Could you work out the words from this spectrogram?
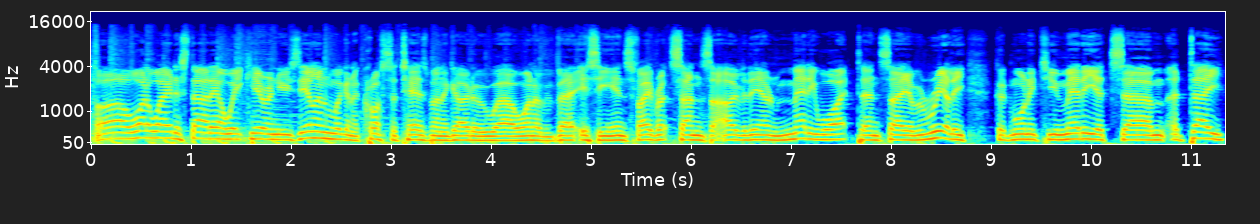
Oh, what a way to start our week here in New Zealand. We're going to cross the Tasman and go to uh, one of uh, SEN's favourite sons over there, and Matty White, and say a really good morning to you, Matty. It's um, a day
